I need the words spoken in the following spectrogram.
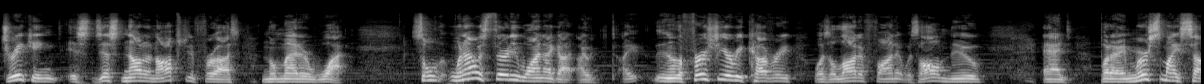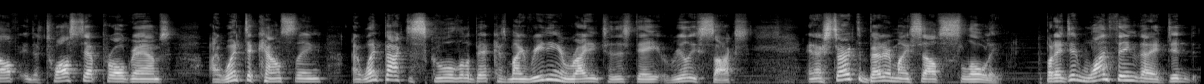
drinking is just not an option for us no matter what. So when I was 31, I got, I, I, you know, the first year recovery was a lot of fun. It was all new. And, but I immersed myself into 12 step programs. I went to counseling. I went back to school a little bit because my reading and writing to this day really sucks. And I started to better myself slowly. But I did one thing that I did,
